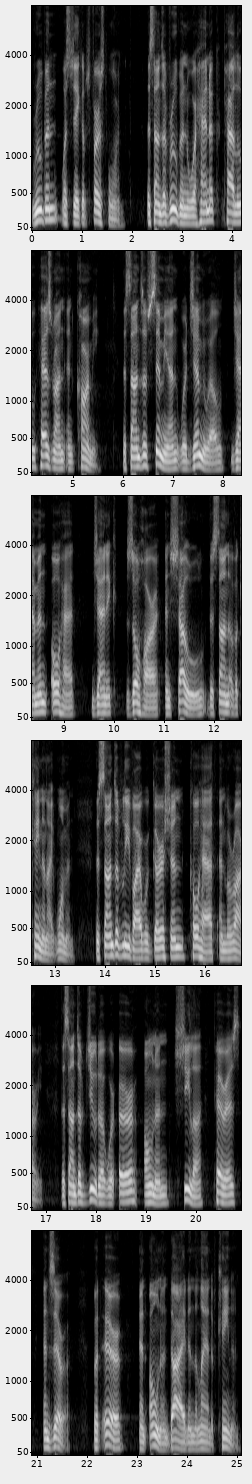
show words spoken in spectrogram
Reuben was Jacob's firstborn. The sons of Reuben were Hanoch, Palu, Hezron, and Carmi. The sons of Simeon were Jemuel, Jamin, Ohad, Jachin, Zohar, and Shaul, the son of a Canaanite woman. The sons of Levi were Gershon, Kohath, and Merari. The sons of Judah were Ur, Onan, Shelah, Perez, and Zerah. But Ur and Onan died in the land of Canaan.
